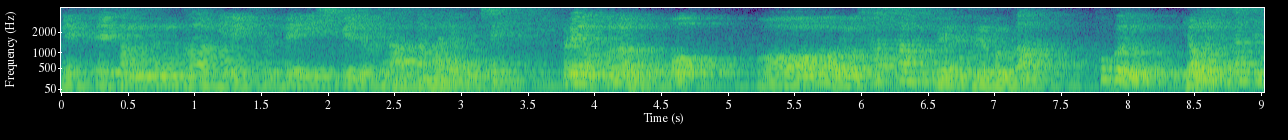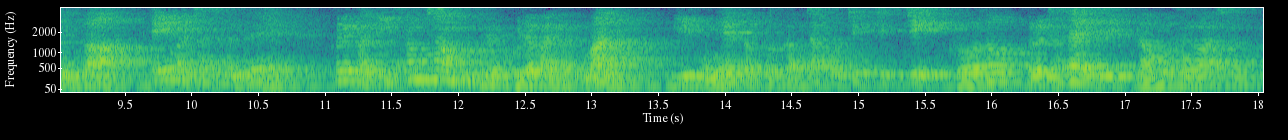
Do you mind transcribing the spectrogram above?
x의 3승 더하기 x 빼기 11 이렇게 나왔단 말이야. 그렇지? 그래 놓고는 어? 어, 요 4차 함수 그래도 그려볼까? 혹은 0을 찾았으니까 A만 찾으면 돼. 그러니까 이 3차 함수 그래도 그려봐야겠구만. 미분해서 그값 잡고 찍찍찍 그어서 그를 찾아야지 라고 생각하시면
